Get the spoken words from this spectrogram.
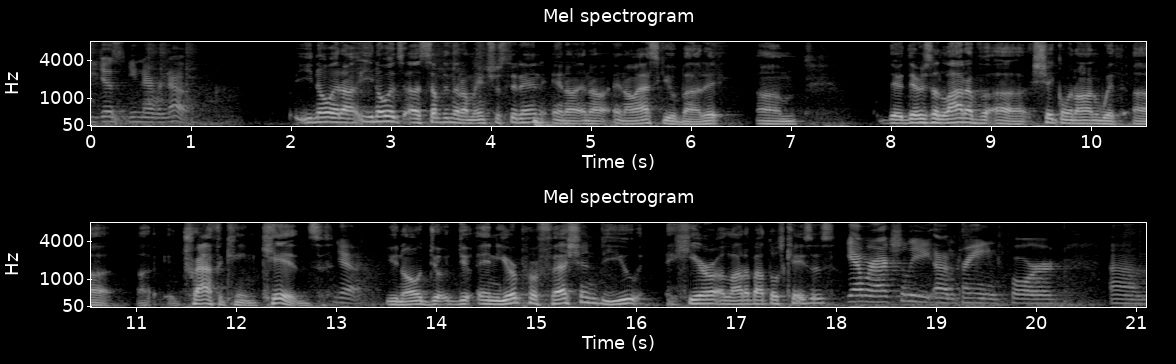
you just you never know. You know what? I, you know it's uh, something that I'm interested in, and I, and I, and I'll ask you about it. Um, there, there's a lot of uh, shit going on with uh, uh, trafficking kids. Yeah. You know, do, do in your profession, do you hear a lot about those cases? Yeah, we're actually um, trained for um,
